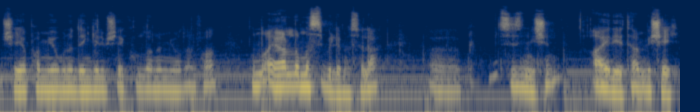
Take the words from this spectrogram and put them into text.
e, şey yapamıyor, bunu dengeli bir şey kullanamıyorlar falan. Bunun ayarlaması bile mesela e, sizin için ayrıyeten bir şey.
